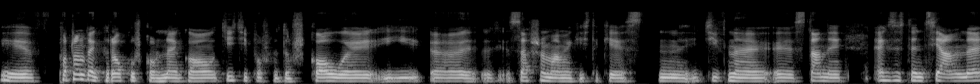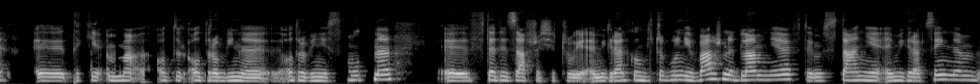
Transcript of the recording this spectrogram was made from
W początek roku szkolnego dzieci poszły do szkoły i y, zawsze mam jakieś takie dziwne y, stany egzystencjalne, y, takie od, odrobinę, odrobinie smutne. Wtedy zawsze się czuję emigrantką. Szczególnie ważny dla mnie w tym stanie emigracyjnym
